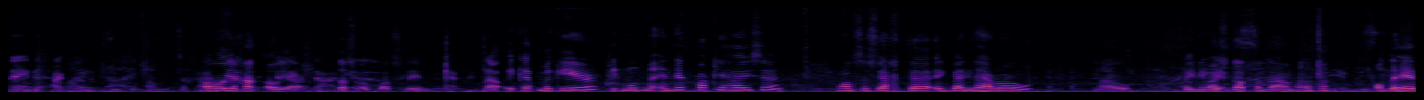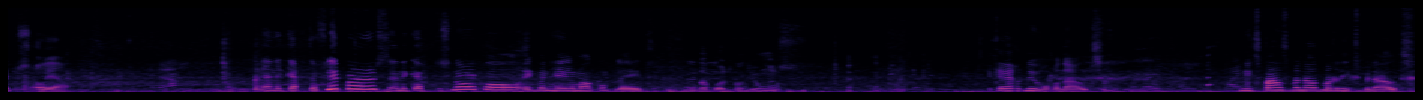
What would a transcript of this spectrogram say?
nee, dan ga ik hun opzoeken van te gaan. Oh, je gaat, oh ja, dat is ook wel slim. Ja. Nou, ik heb mijn gear. Ik moet me in dit pakje hijsen. Want ze zegt, uh, ik ben narrow. Nou, ik weet niet waar ze dat vandaan Op de hips, oh ja. En ik heb de flippers en ik heb de snorkel. Ik ben helemaal compleet. Dat wordt wat jongens. Ik krijg het nu al benauwd. Niet Spaans benauwd, maar Grieks benauwd.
